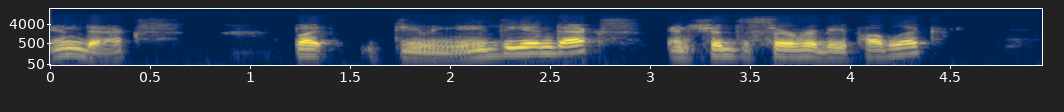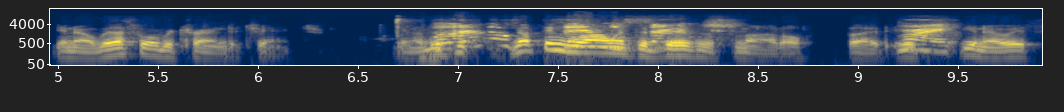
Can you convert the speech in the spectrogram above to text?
index. But do you need the index? And should the server be public? You know, that's what we're trying to change. You know, Well, there's know nothing wrong with the business model, but it's, Right. you know, it's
